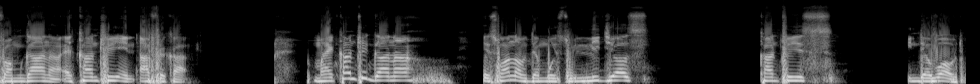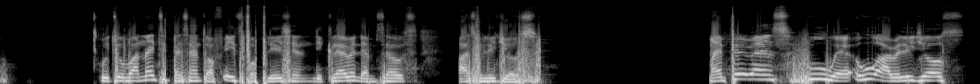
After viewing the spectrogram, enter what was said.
from Ghana, a country in Africa. My country, Ghana, is one of the most religious countries in the world, with over 90% of its population declaring themselves as religious. My parents, who were who are religious,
